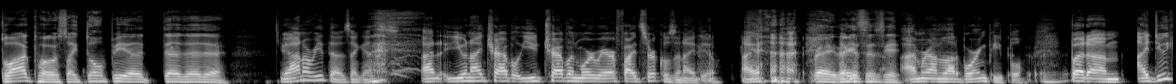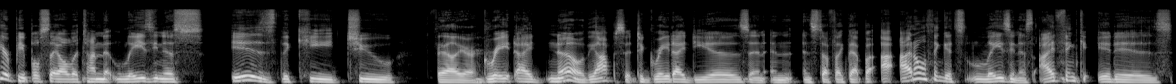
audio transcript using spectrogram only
blog posts, like don't be a da da da. Yeah, I don't read those. I guess I, you and I travel. You travel in more rarefied circles than I do. I Right, I guess I'm around a lot of boring people, but um, I do hear people say all the time that laziness is the key to Failure. great. I no, the opposite to great ideas and and and stuff like that. But I, I don't think it's laziness. I think it is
